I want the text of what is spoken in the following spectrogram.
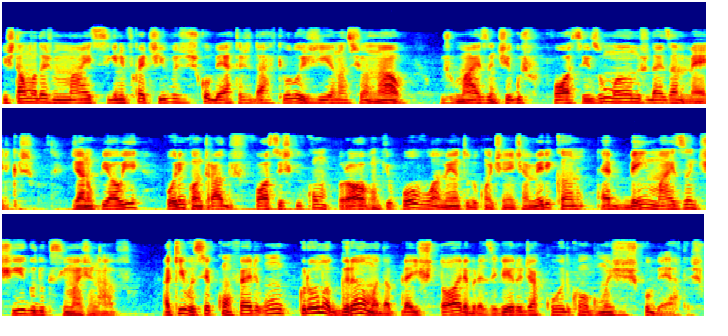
está uma das mais significativas descobertas da arqueologia nacional, os mais antigos fósseis humanos das Américas. Já no Piauí, foram encontrados fósseis que comprovam que o povoamento do continente americano é bem mais antigo do que se imaginava. Aqui você confere um cronograma da pré-história brasileira de acordo com algumas descobertas.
